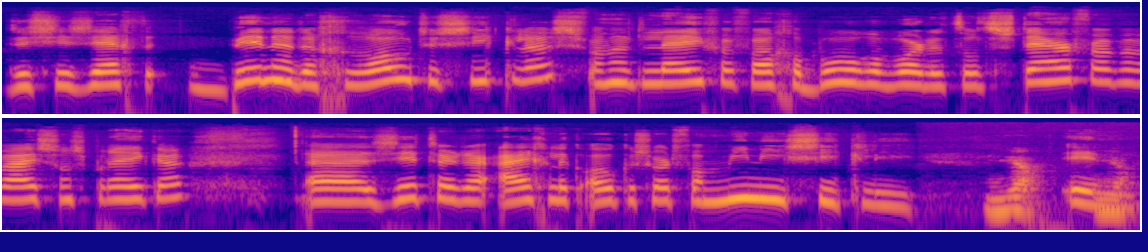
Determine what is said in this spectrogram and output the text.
Dus je zegt binnen de grote cyclus van het leven, van geboren worden tot sterven, bij wijze van spreken, uh, zit er, er eigenlijk ook een soort van mini-cycli ja, in. Ja.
